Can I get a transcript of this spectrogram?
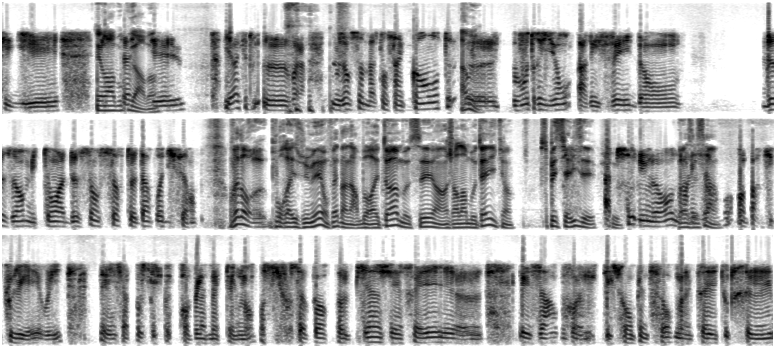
figuiers. Il y aura beaucoup d'arbres. Hein. Il y a, euh, voilà, nous en sommes à 150. Ah euh, nous voudrions arriver dans deux ans, mettons, à 200 sortes d'arbres différents. En fait, euh, pour résumer, en fait, un arboretum, c'est un jardin botanique hein, spécialisé. Absolument, dans les arbres en particulier, oui. Et ça pose quelques problèmes actuellement parce qu'il faut savoir bien gérer euh, les arbres, qu'ils soient en pleine forme malgré toutes les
